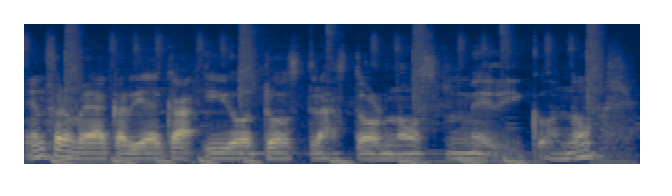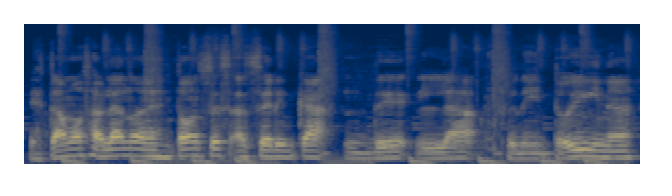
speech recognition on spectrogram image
enfermedad cardíaca y otros trastornos médicos, ¿no? Estamos hablando entonces acerca de la fenitoína,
